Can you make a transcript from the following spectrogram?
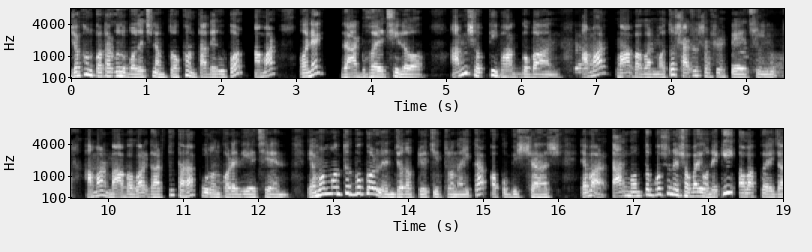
যখন কথাগুলো বলেছিলাম, তখন তাদের উপর আমার অনেক রাগ হয়েছিল। আমি সত্যি ভাগ্যবান। আমার মা বাবার মতো শাশুড় শাশুড়ি পেয়েছি। আমার মা বাবার ঘাটতি তারা পূরণ করে দিয়েছেন। এমন মন্তব্য করলেন জনপ্রিয় চিত্রনায়িকা অপবিশ্বাস এবার তার মন্তব্য শুনে সবাই অনেকেই অবাক হয়ে যাবে।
